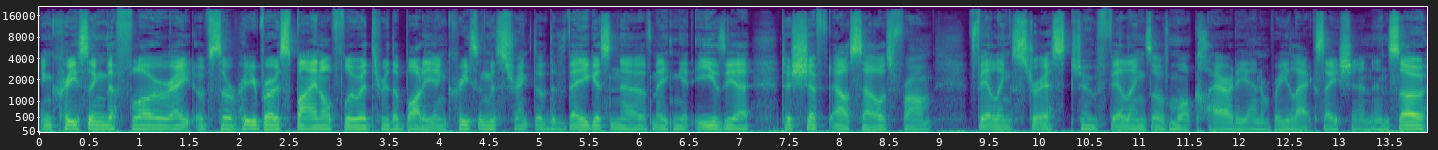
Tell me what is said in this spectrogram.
increasing the flow rate of cerebrospinal fluid through the body, increasing the strength of the vagus nerve, making it easier to shift ourselves from feeling stressed to feelings of more clarity and relaxation. And so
